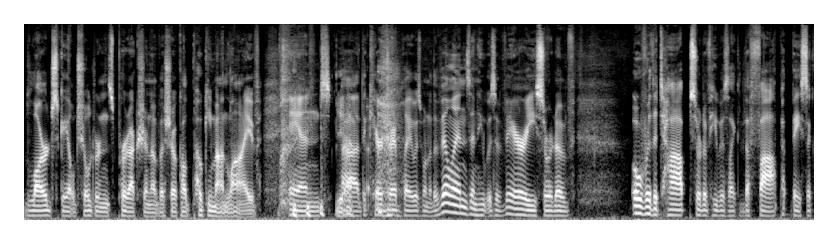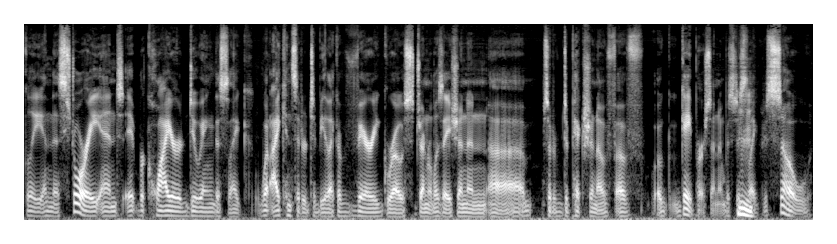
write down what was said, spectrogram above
large scale children's production of a show called Pokemon Live, and Yeah. uh, the character I play was one of the villains, and he was a very sort of over the top sort of he was like the fop basically in this story and it required doing this like what i considered to be like a very gross generalization and uh, sort of depiction of of a gay person it was just like so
